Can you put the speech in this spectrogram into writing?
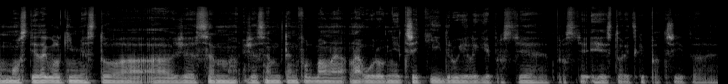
Most je tak velký město a, a že, jsem, že jsem ten fotbal na, na úrovni třetí, druhé ligy prostě, prostě i historicky patří. To je,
